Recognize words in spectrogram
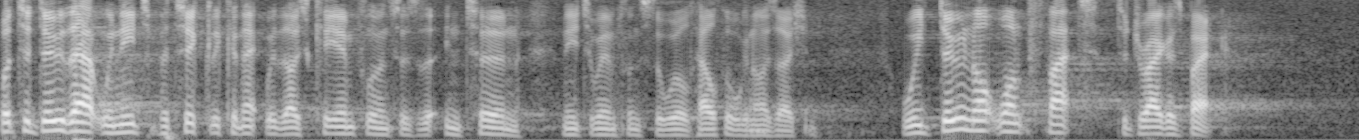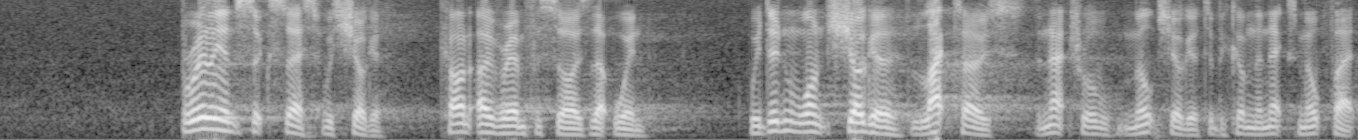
But to do that, we need to particularly connect with those key influencers that in turn need to influence the World Health Organization. We do not want fat to drag us back. Brilliant success with sugar. Can't overemphasize that win. We didn't want sugar, lactose, the natural milk sugar, to become the next milk fat.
